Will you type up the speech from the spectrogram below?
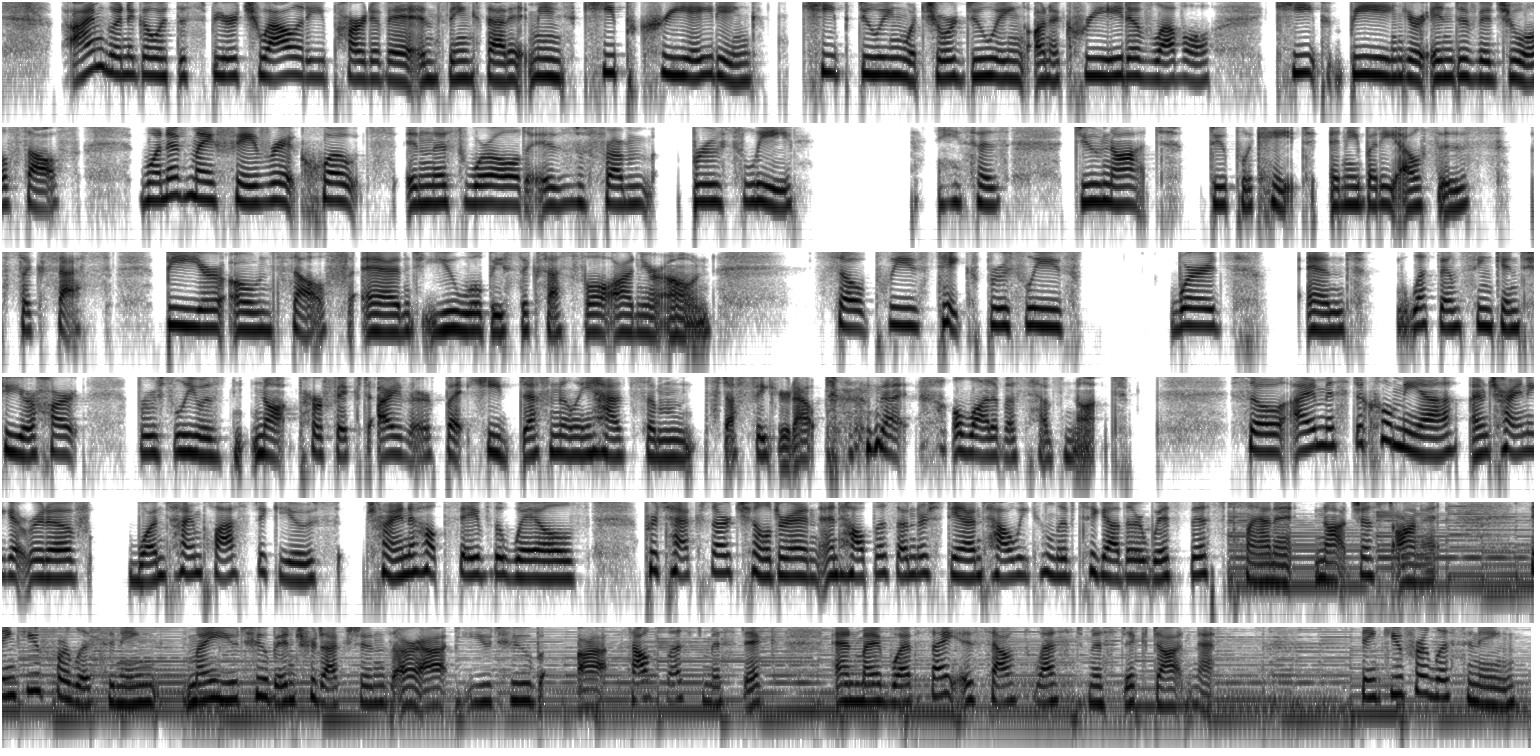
I'm going to go with the spirituality part of it and think that it means keep creating, keep doing what you're doing on a creative level, keep being your individual self. One of my favorite quotes in this world is from Bruce Lee. He says, Do not duplicate anybody else's success. Be your own self, and you will be successful on your own. So please take Bruce Lee's words and let them sink into your heart. Bruce Lee was not perfect either, but he definitely had some stuff figured out that a lot of us have not. So I'm Mystical Mia. I'm trying to get rid of one time plastic use, trying to help save the whales, protect our children, and help us understand how we can live together with this planet, not just on it. Thank you for listening. My YouTube introductions are at YouTube uh, Southwest Mystic, and my website is southwestmystic.net. Thank you for listening.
